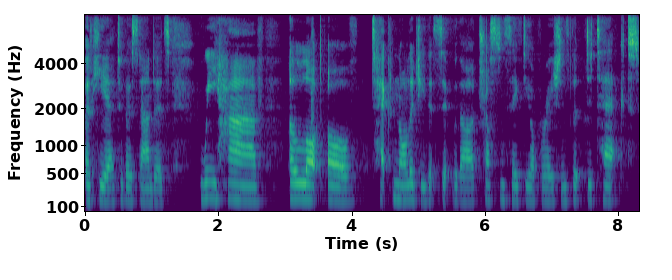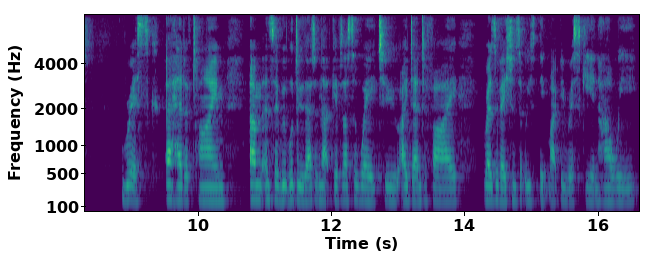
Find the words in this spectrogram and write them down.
adhere to those standards we have a lot of technology that sit with our trust and safety operations that detect risk ahead of time. Um, and so we will do that, and that gives us a way to identify reservations that we think might be risky and how we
